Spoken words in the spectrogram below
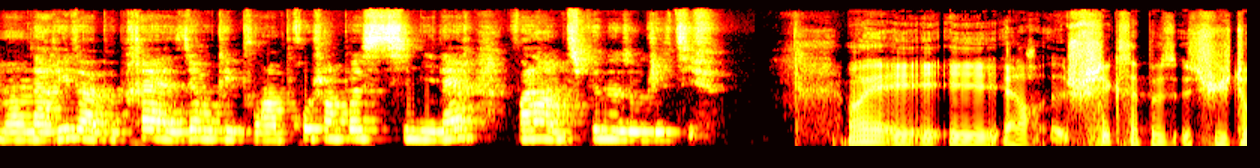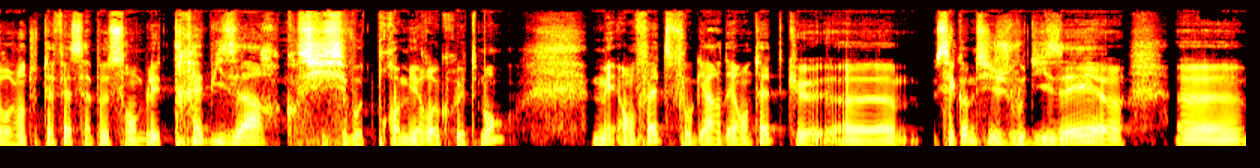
mais on arrive à peu près à se dire, OK, pour un prochain poste similaire, voilà un petit peu nos objectifs. Ouais, et, alors je sais que ça peut, je te rejoins tout à fait, ça peut sembler très bizarre si c'est votre premier recrutement, mais en fait, il faut garder en tête que euh, c'est comme si je vous disais, euh, euh,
